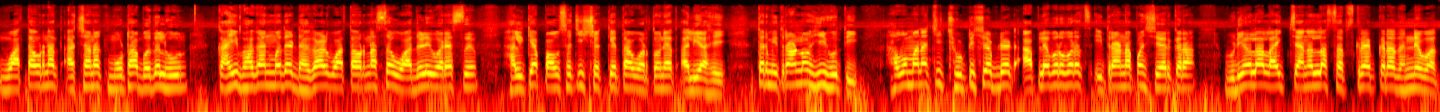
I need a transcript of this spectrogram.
वातावरणात अचानक मोठा बदल होऊन काही भागांमध्ये ढगाळ वातावरणासह वादळी वाऱ्यासह हलक्या पावसाची शक्यता वर्तवण्यात आली आहे. तर मित्रांनो ही होती हवामानाची छोटीशी अपडेट. आपल्याबरोबरच इतरांना पण शेअर करा. व्हिडिओला लाईक चॅनलला सबस्क्राईब करा. धन्यवाद.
